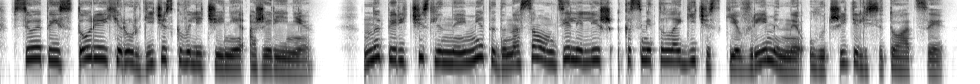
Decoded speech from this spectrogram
— все это история хирургического лечения ожирения. Но перечисленные методы на самом деле лишь косметологические временные улучшители ситуации —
